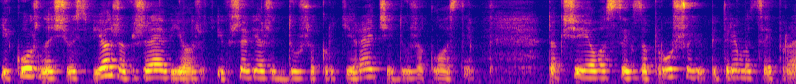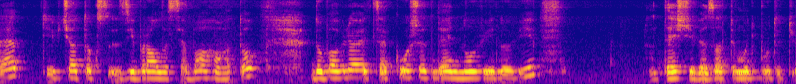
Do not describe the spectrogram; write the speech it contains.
І кожна щось в'яже, вже в'яжуть. І вже в'яжуть дуже круті речі, і дуже класні. Так що я вас всіх запрошую підтримати цей проект. Дівчаток зібралося багато. Добавляються кожен день нові і нові. Те, що в'язатимуть будуть.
